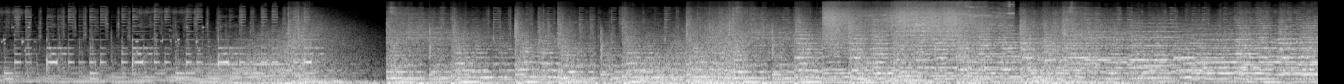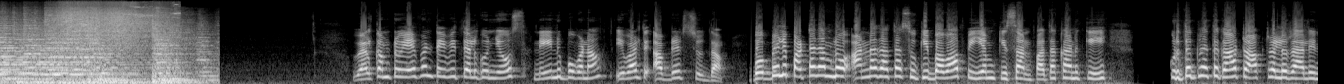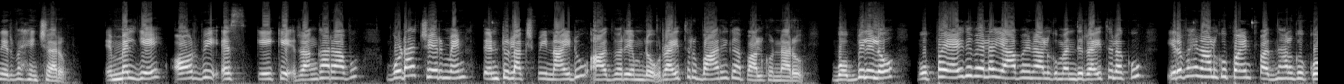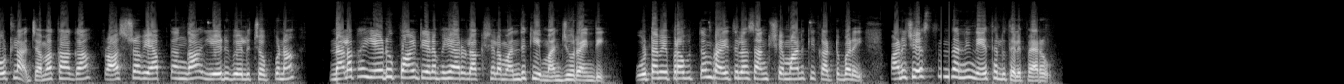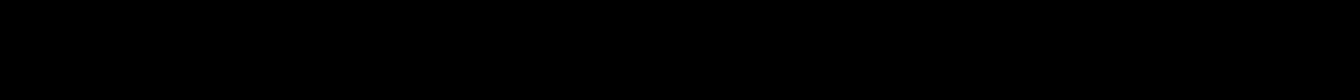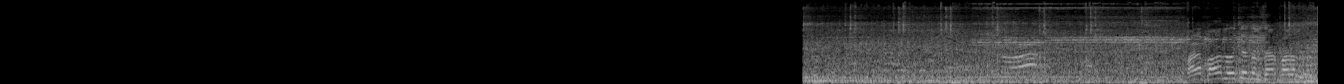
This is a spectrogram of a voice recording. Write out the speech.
Welcome to A one TV Telugu news. నేను భువన. ఇవాళ updates చూద్దాం. బొబ్బిలి పట్టణంలో అన్నదాత సుఖీభవ పీఎం కిసాన్ పథకానికి కృతజ్ఞతగా ట్రాక్టర్లు ర్యాలీ నిర్వహించారు. MLA RVS KK Rangarao BUDA chairman Tentu Lakshmi Naidu ఆధ్వర్యంలో రైతులు భారీగా పాల్గొన్నారు. బొబ్బిలిలో ముప్పై ఐదు వేల యాభై నాలుగు మంది రైతులకు ఇరవై నాలుగు పాయింట్ పద్నాలుగు కోట్ల జమ కాగా రాష్ట్ర వ్యాప్తంగా ఏడు వేలు చొప్పున నలభై ఏడు పాయింట్ ఎనభై ఆరు లక్షల మందికి మంజూరైంది. కూటమి ప్రభుత్వం రైతుల సంక్షేమానికి కట్టుబడి పనిచేస్తుందని నేతలు తెలిపారు. పదండి వచ్చేద్దాం సార్ పదండి.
